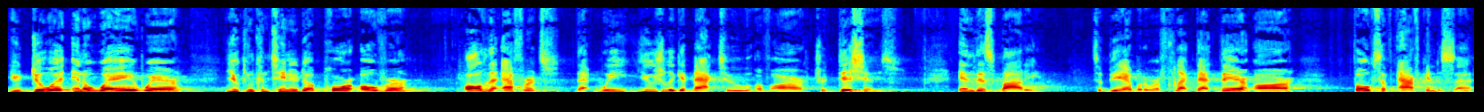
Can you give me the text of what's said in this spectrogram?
You do it in a way where you can continue to pour over all the efforts that we usually get back to of our traditions in this body to be able to reflect that there are folks of African descent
